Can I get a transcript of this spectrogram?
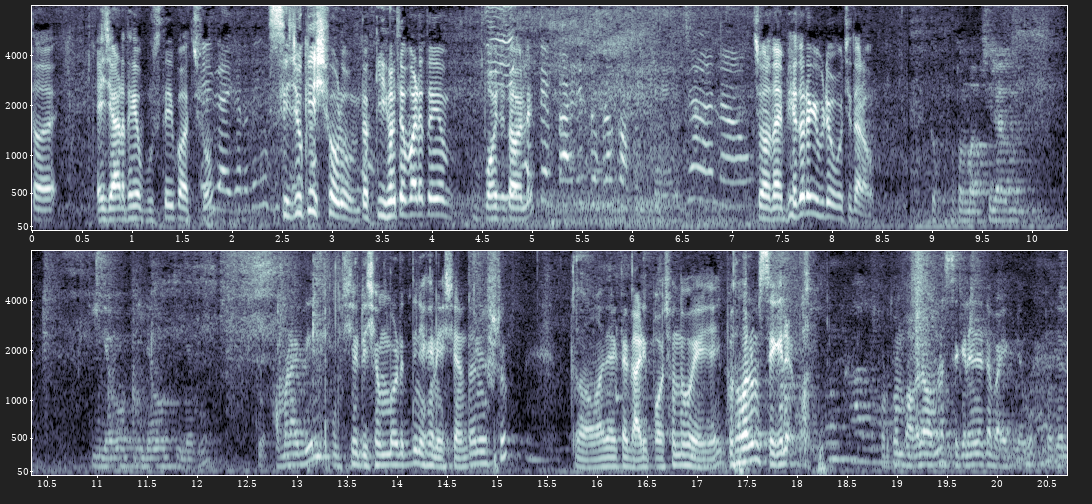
তো এই জায়গা থেকে বুঝতেই পারছ। সিজুকি শোরুম তো কি হতে পারে তুমি বলছো তাহলে? হতে পারে তোমরা কমেন্টে জানাও। চলো তাই ভেতরে গিয়ে ভিডিও করছি দাঁড়াও। তো প্রথম ভাবছিলাম কী নেব কী নেব কী নেব। তো আমরা একদিন পঁচিশে ডিসেম্বরের দিন এখানে এসেছিলাম তাই নিশ্চয় তো আমাদের একটা গাড়ি পছন্দ হয়ে যায়। প্রথম ভাবলাম সেকেন্ড প্রথম ভাবলাম আমরা সেকেন্ড হ্যান্ড একটা বাইক নেব। সেকেন্ড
